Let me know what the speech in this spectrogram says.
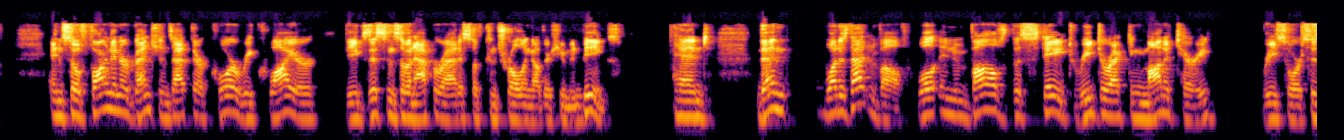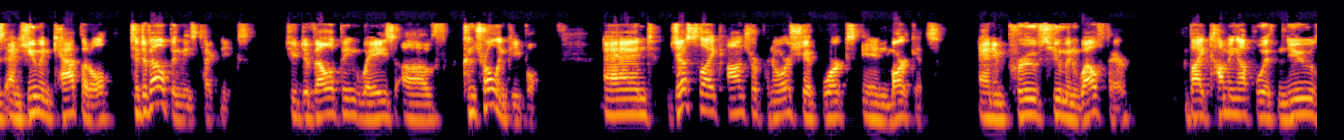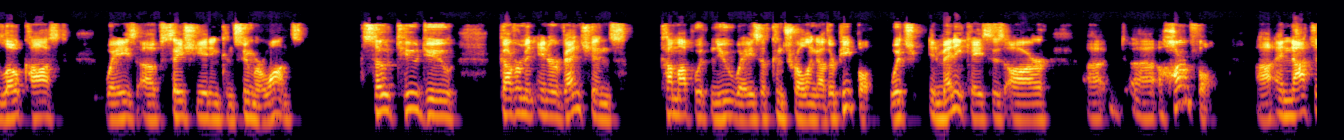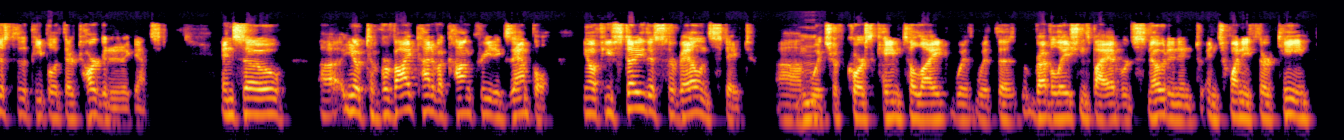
And so foreign interventions at their core require the existence of an apparatus of controlling other human beings. And then what does that involve? Well, it involves the state redirecting monetary resources and human capital to developing these techniques, to developing ways of controlling people. And just like entrepreneurship works in markets and improves human welfare by coming up with new low cost ways of satiating consumer wants, so too do government interventions come up with new ways of controlling other people, which in many cases are harmful uh, and not just to the people that they're targeted against. And so, uh, you know, to provide kind of a concrete example, you know, if you study the surveillance state, um, mm-hmm. which of course came to light with, with the revelations by Edward Snowden in, in 2013,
